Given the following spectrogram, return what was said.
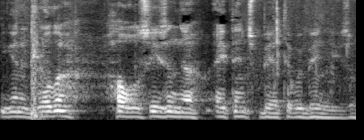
You're going to drill the holes using the eighth inch bit that we've been using.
